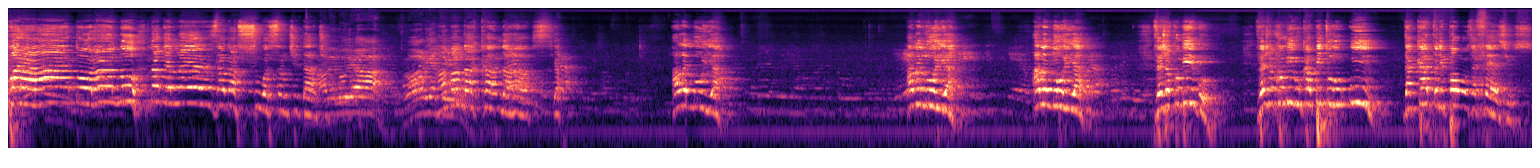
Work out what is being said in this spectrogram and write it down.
para adorá-lo na beleza da sua santidade. Aleluia. Glória a Deus. Aleluia. Aleluia. Aleluia. Veja comigo. Veja comigo o capítulo 1 da carta de Paulo aos Efésios.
